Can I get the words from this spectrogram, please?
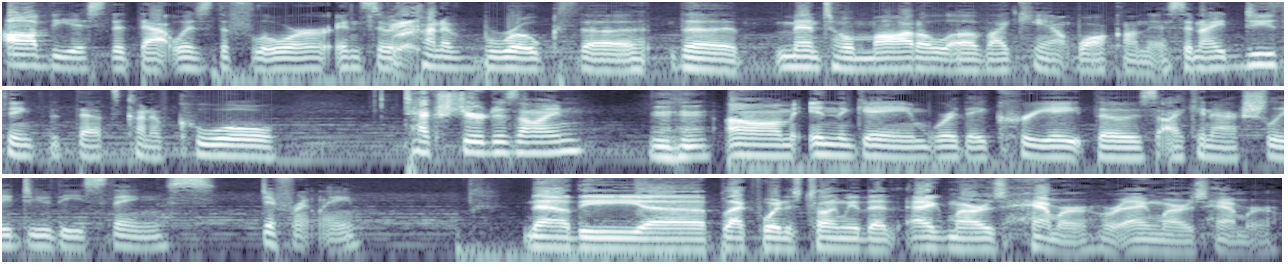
obvious that that was the floor, and so it kind of broke the the mental model of I can't walk on this. And I do think that that's kind of cool texture design um, in the game where they create those. I can actually do these things differently. Now, the uh, Black Void is telling me that Agmar's Hammer, or Angmar's Hammer,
